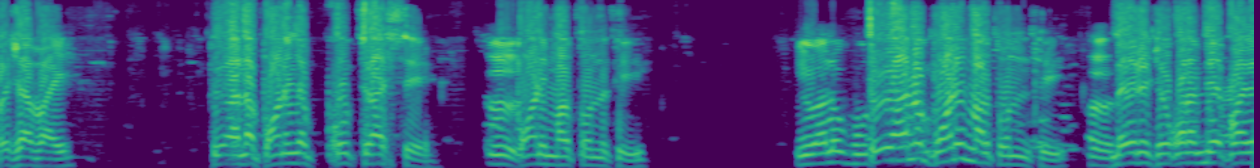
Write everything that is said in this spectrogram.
વસાભાઈ પીવાના પાણીનો ખૂબ ત્રાસ છે. પાણી મળતું નથી. પીવાનું પીવાનું પાણી મળતું નથી. બે છોકરા બે પાંચ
